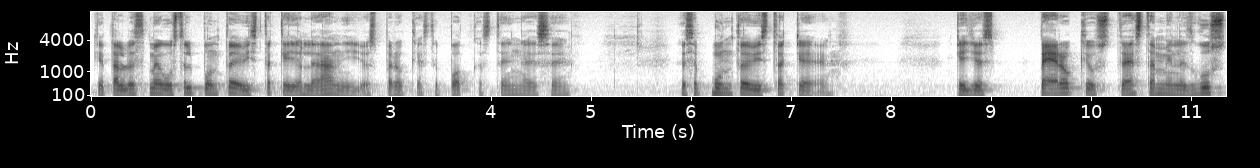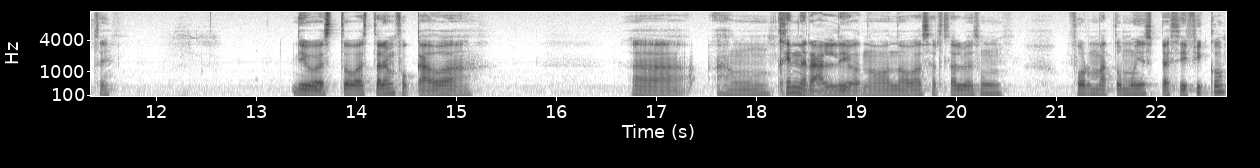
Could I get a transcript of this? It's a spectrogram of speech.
que tal vez me gusta el punto de vista que ellos le dan y yo espero que este podcast tenga ese, ese punto de vista que, que yo espero que a ustedes también les guste. Digo, esto va a estar enfocado a, a, a un general, digo, no, no va a ser tal vez un formato muy específico.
